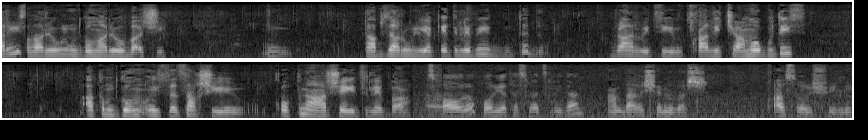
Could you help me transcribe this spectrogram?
არის ავარიულ მდგომარეობაში. დაბზარულია კედლები და რა ვიცი, წყალი ჩამოგვდის. აქ მდგომ ის სახში ყოფნა არ შეიძლება. ცხოვრობ 2008 წლიდან ამ ბაღის შენობაში. ყავს ორი შვილი.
